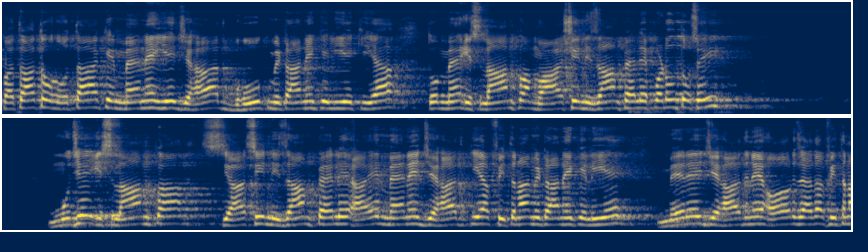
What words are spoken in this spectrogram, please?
پتہ تو ہوتا کہ میں نے یہ جہاد بھوک مٹانے کے لیے کیا، تو میں اسلام کا معاشی نظام پہلے پڑھوں تو صحیح؟ مجھے اسلام کا سیاسی نظام پہلے آئے، میں نے جہاد کیا فتنہ مٹانے کے لیے، میرے جہاد نے اور زیادہ فتنہ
